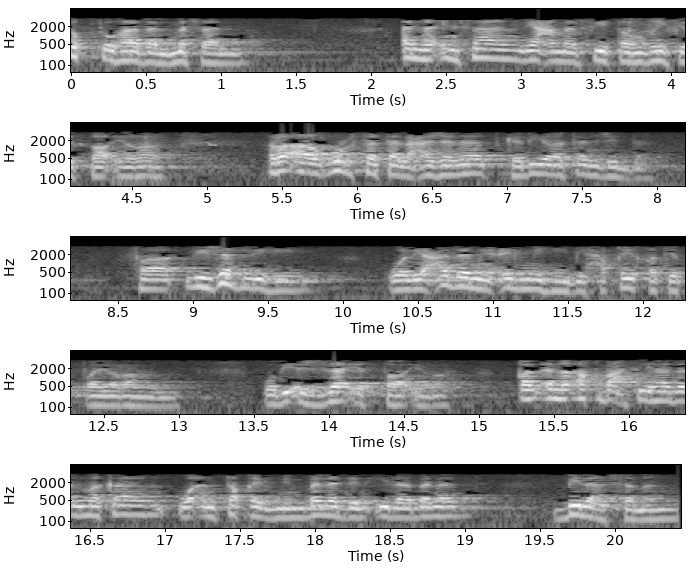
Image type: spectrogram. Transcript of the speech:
سقت هذا المثل. أن إنسان يعمل في تنظيف الطائرات. رأى غرفة العجلات كبيرة جدا. فلجهله ولعدم علمه بحقيقة الطيران وبأجزاء الطائرة. قال أنا أقبع في هذا المكان وأنتقل من بلد إلى بلد بلا ثمن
